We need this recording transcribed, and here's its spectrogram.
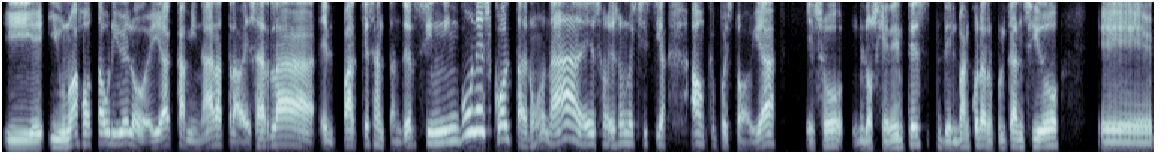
y, uno a J. Uribe lo veía caminar, atravesar la, el Parque Santander sin ninguna escolta, ¿no? Nada de eso, eso no existía. Aunque pues todavía eso, los gerentes del Banco de la República han sido eh,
